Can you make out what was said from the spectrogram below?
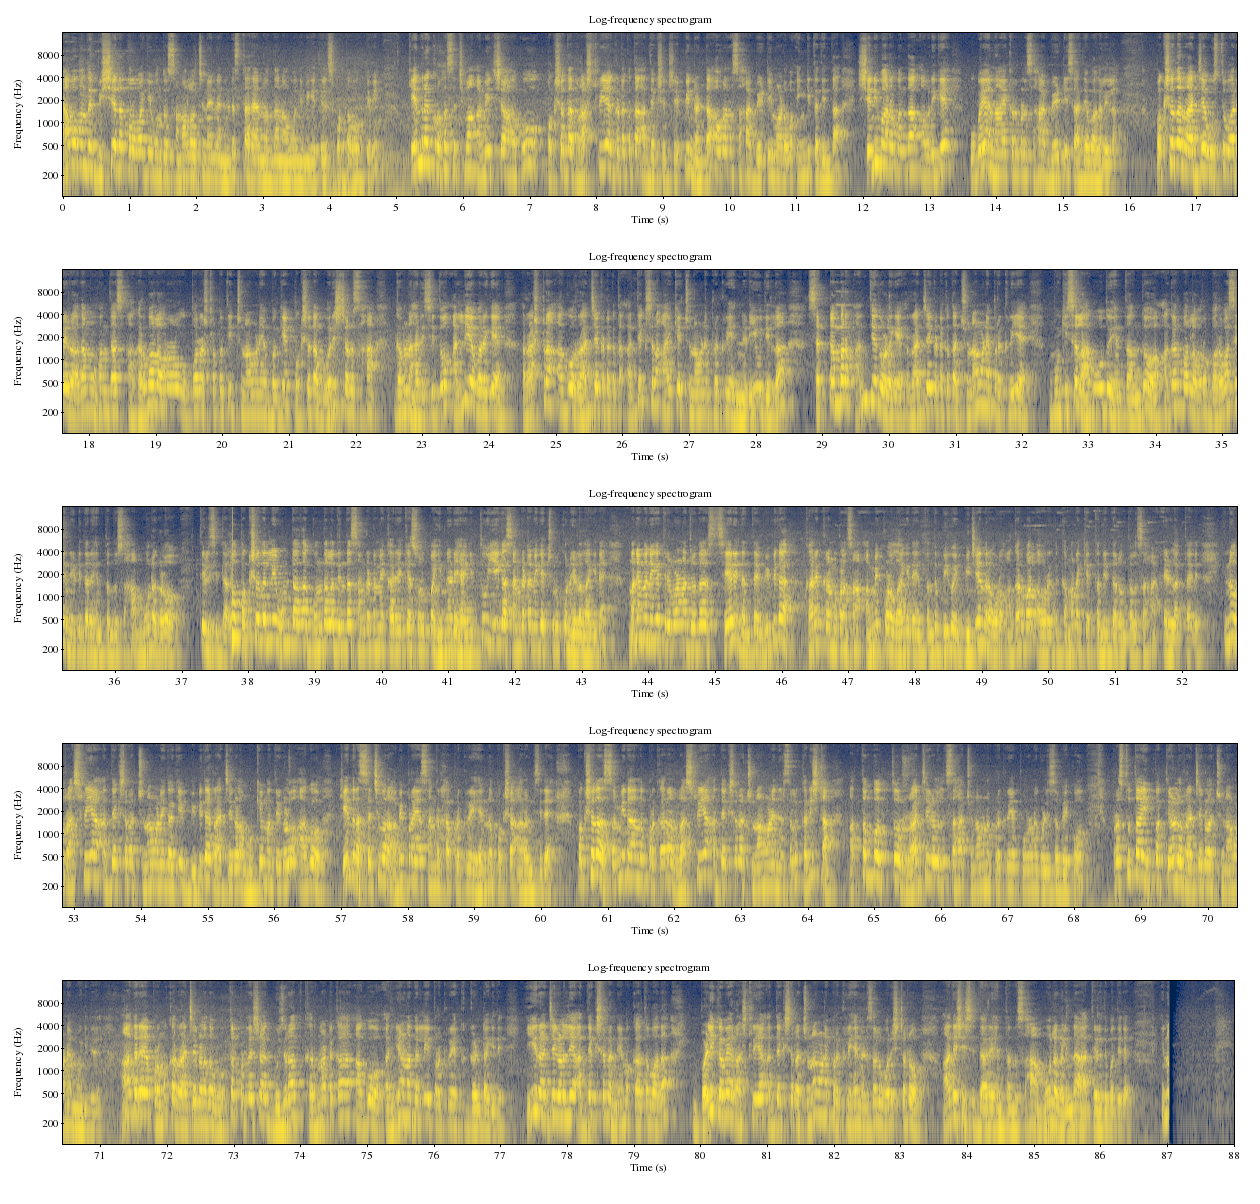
ಯಾವ ಒಂದು ವಿಷಯದ ಪರವಾಗಿ ಒಂದು ಸಮಾಲೋಚನೆಯನ್ನು ನಡೆಸ್ತಾರೆ ಅನ್ನೋದನ್ನ ನಾವು ನಿಮಗೆ ತಿಳಿಸ್ಕೊಡ್ತಾ ಹೋಗ್ತೀವಿ. ಕೇಂದ್ರ ಗೃಹ ಸಚಿವ ಅಮಿತ್ ಶಾ ಹಾಗೂ ಪಕ್ಷದ ರಾಷ್ಟ್ರೀಯ ಘಟಕದ ಅಧ್ಯಕ್ಷ ಜೆ ಪಿ ನಡ್ಡಾ ಅವರನ್ನು ಸಹ ಭೇಟಿ ಮಾಡುವ ಇಂಗಿತದಿಂದ ಶನಿವಾರ ಬಂದ ಅವರಿಗೆ ಉಭಯ ನಾಯಕರುಗಳು ಸಹ ಭೇಟಿ ಸಾಧ್ಯವಾಗಲಿಲ್ಲ. ಪಕ್ಷದ ರಾಜ್ಯ ಉಸ್ತುವಾರಿ ರಾಧಾಮೋಹನ್ ದಾಸ್ ಅಗರ್ವಾಲ್ ಅವರ ಉಪರಾಷ್ಟ್ರಪತಿ ಚುನಾವಣೆಯ ಬಗ್ಗೆ ಪಕ್ಷದ ವರಿಷ್ಠರು ಸಹ ಗಮನ ಹರಿಸಿದ್ದು, ಅಲ್ಲಿಯವರೆಗೆ ರಾಷ್ಟ್ರ ಹಾಗೂ ರಾಜ್ಯ ಘಟಕದ ಅಧ್ಯಕ್ಷರ ಆಯ್ಕೆ ಚುನಾವಣೆ ಪ್ರಕ್ರಿಯೆ ನಡೆಯುವುದಿಲ್ಲ. ಸೆಪ್ಟೆಂಬರ್ ಅಂತ್ಯದೊಳಗೆ ರಾಜ್ಯ ಘಟಕದ ಚುನಾವಣೆ ಪ್ರಕ್ರಿಯೆ ಮುಗಿಸಲಾಗುವುದು ಎಂತಂದು ಅಗರ್ವಾಲ್ ಅವರು ಭರವಸೆ ನೀಡಿದ್ದಾರೆ ಎಂತಂದು ಸಹ ಮೂಲಗಳು ತಿಳಿಸಿದ್ದಾರೆ. ಪಕ್ಷದಲ್ಲಿ ಉಂಟಾದ ಗೊಂದಲದಿಂದ ಸಂಘಟನೆ ಕಾರ್ಯಕ್ಕೆ ಸ್ವಲ್ಪ ಹಿನ್ನಡೆಯಾಗಿತ್ತು ಈಗ ಸಂಘಟನೆಗೆ ಚುರುಕು ನೀಡಲಾಗಿದೆ. ಮನೆ ಮನೆಗೆ ತ್ರಿವರ್ಣ ಧ್ವಜ ಸೇರಿದಂತೆ ವಿವಿಧ ಕಾರ್ಯಕ್ರಮಗಳನ್ನು ಸಹ ಹಮ್ಮಿಕೊಳ್ಳಲಾಗಿದೆ ಅಂತಂದು ಬಿ ವೈ ವಿಜೇಂದ್ರ ಅವರು ಅಗರ್ವಾಲ್ ಅವರ ಗಮನಕ್ಕೆ ತಂದಿದ್ದರು ಅಂತಲೂ ಸಹ ಹೇಳಲಾಗ್ತಾ ಇದೆ. ಇನ್ನು ರಾಷ್ಟ್ರೀಯ ಅಧ್ಯಕ್ಷರ ಚುನಾವಣೆಗಾಗಿ ವಿವಿಧ ರಾಜ್ಯಗಳ ಮುಖ್ಯಮಂತ್ರಿಗಳು ಹಾಗೂ ಕೇಂದ್ರ ಸಚಿವರ ಅಭಿಪ್ರಾಯ ಸಂಗ್ರಹ ಪ್ರಕ್ರಿಯೆಯನ್ನು ಪಕ್ಷ ಆರಂಭಿಸಿದೆ. ಪಕ್ಷದ ಸಂವಿಧಾನದ ಪ್ರಕಾರ ರಾಷ್ಟ್ರೀಯ ಅಧ್ಯಕ್ಷರ ಚುನಾವಣೆ ನಡೆಸಲು ಕನಿಷ್ಠ ಹತ್ತೊಂಬತ್ತು ರಾಜ್ಯಗಳಲ್ಲಿ ಸಹ ಚುನಾವಣಾ ಪ್ರಕ್ರಿಯೆ ಪೂರ್ಣಗೊಳಿಸಬೇಕು. ಪ್ರಸ್ತುತ ಇಪ್ಪತ್ತೇಳು ರಾಜ್ಯಗಳ ಚುನಾವಣೆ ಮುಗಿದಿದೆ. ಆದರೆ ಪ್ರಮುಖ ರಾಜ್ಯಗಳಾದ ಉತ್ತರ ಪ್ರದೇಶ, ಗುಜರಾತ್, ಕರ್ನಾಟಕ ಹಾಗೂ ಹರಿಯಾಣದಲ್ಲಿ ಪ್ರಕ್ರಿಯೆ ಗಂಟಾಗಿದೆ. ಈ ರಾಜ್ಯಗಳಲ್ಲಿ ಅಧ್ಯಕ್ಷರ ನೇಮಕಾತವಾದ ಬಳಿಕವೇ ರಾಷ್ಟ್ರೀಯ ಅಧ್ಯಕ್ಷರ ಚುನಾವಣೆ ಪ್ರಕ್ರಿಯೆ ನಡೆಸಲು ವರಿಷ್ಠರು ಆದೇಶಿಸಿದ್ದಾರೆ ಅಂತಂದು ಸಹ ಮೂಲಗಳಿಂದ ತಿಳಿದು ಬಂದಿದೆ.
